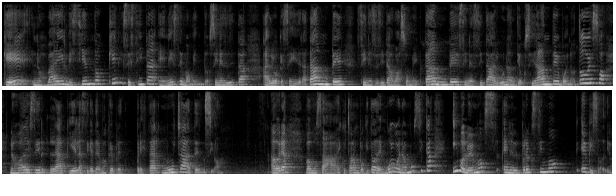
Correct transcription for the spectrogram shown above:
que nos va a ir diciendo qué necesita en ese momento. Si necesita algo que sea hidratante, si necesita más humectante, si necesita algún antioxidante. Bueno, todo eso nos va a decir la piel, así que tenemos que prestar mucha atención. Ahora vamos a escuchar un poquito de muy buena música y volvemos en el próximo episodio.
